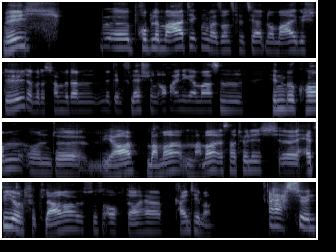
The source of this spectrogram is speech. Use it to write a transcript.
Milchproblematiken, äh, weil sonst wird sie halt normal gestillt, aber das haben wir dann mit dem Fläschchen auch einigermaßen hinbekommen. Und äh, ja, Mama, Mama ist natürlich äh, happy und für Clara ist das auch daher kein Thema. Ach, schön.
